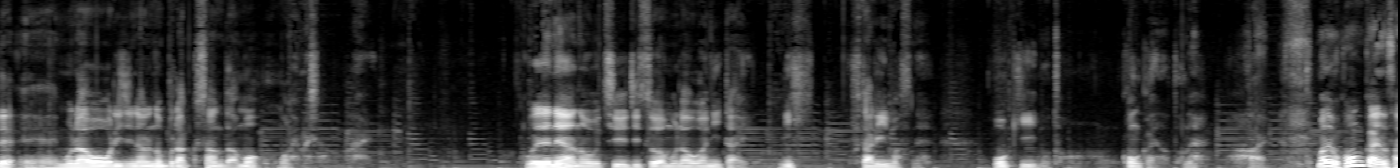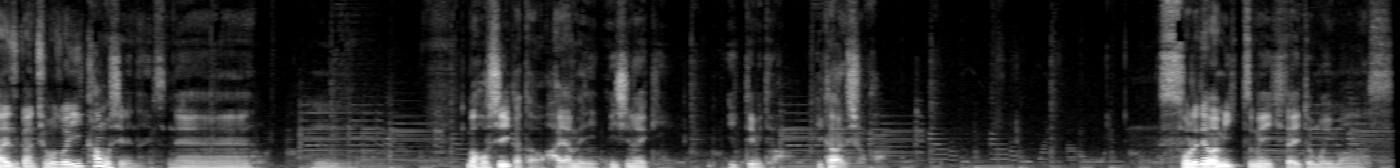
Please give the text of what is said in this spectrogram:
で、えー、村尾オリジナルのブラックサンダーももらいました。これでね、あの、うち実は村尾が2体、2, 2人いますね。大きいのと、今回のとね。はい。まあでも今回のサイズ感ちょうどいいかもしれないですね。うん。まあ欲しい方は早めに道の駅行ってみてはいかがでしょうか。それでは3つ目いきたいと思います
